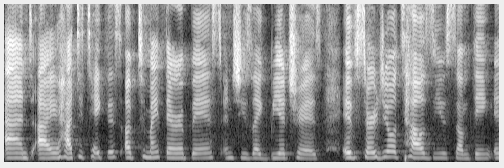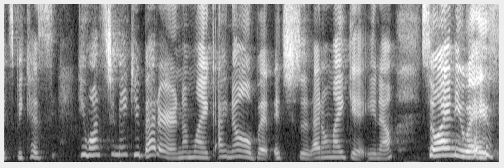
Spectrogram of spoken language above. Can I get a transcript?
And I had to take this up to my therapist, and she's like, Beatriz, if Sergio tells you something, it's because he wants to make you better. And I'm like, I know, but it's, I don't like it, you know? So, anyways,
